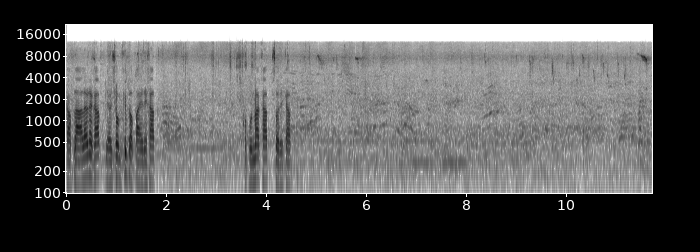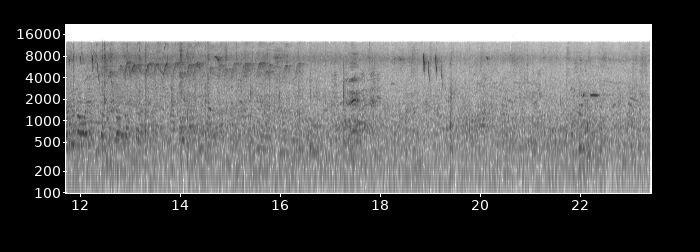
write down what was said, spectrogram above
กลับลาแล้วนะครับ เดี๋ยวชมคลิปต่อไปนะครับ ขอบคุณมากครับ สวัสดีครับ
